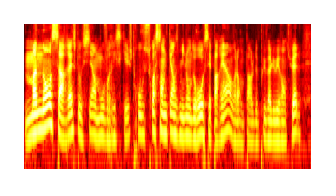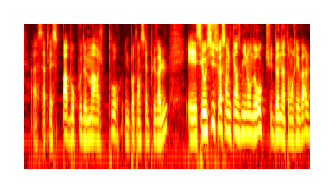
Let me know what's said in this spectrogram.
Maintenant, ça reste aussi un move risqué, je trouve. 75 millions d'euros, c'est pas rien, voilà, on parle de plus-value éventuelle, euh, ça te laisse pas beaucoup de marge pour une potentielle plus-value. Et c'est aussi 75 millions d'euros que tu donnes à ton rival.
